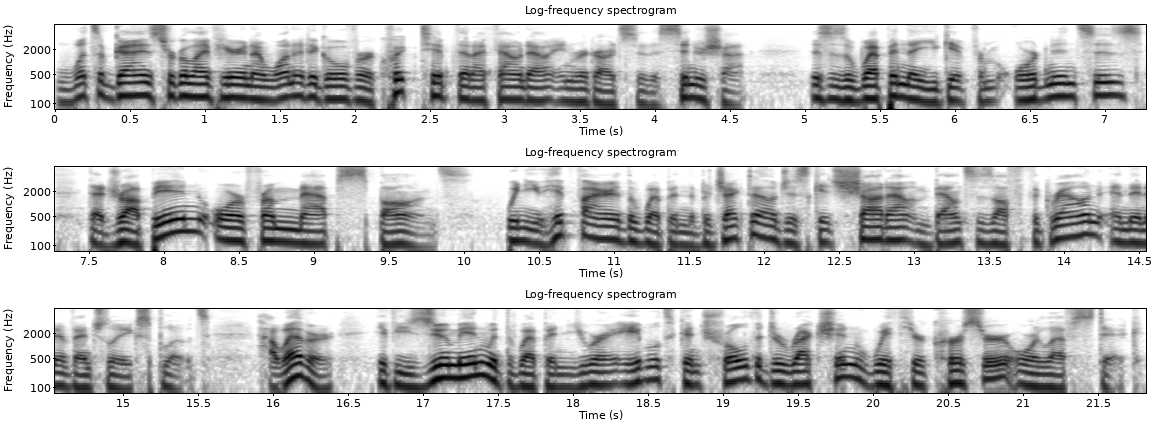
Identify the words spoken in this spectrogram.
What's up guys, TergoLive here, and I wanted to go over a quick tip that I found out in regards to the Cindershot. This is a weapon that you get from ordinances that drop in or from map spawns. When you hip fire the weapon, the projectile just gets shot out and bounces off the ground and then eventually explodes. However, if you zoom in with the weapon, you are able to control the direction with your cursor or left stick.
